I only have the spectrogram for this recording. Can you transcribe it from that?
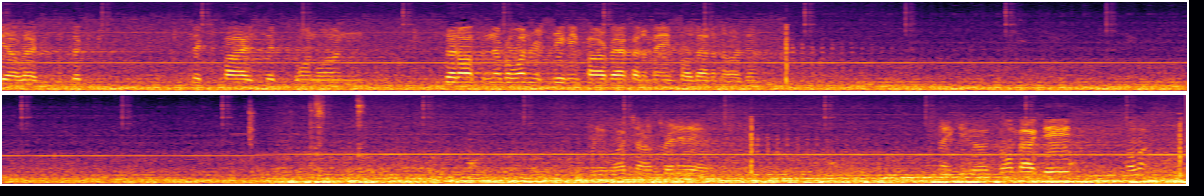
UTLX 65611. Set off the number one receiving power back on the main, pull down to Milligan. Thank you. Uh, going back to 8. Hold on.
